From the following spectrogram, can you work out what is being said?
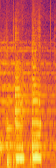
very warm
